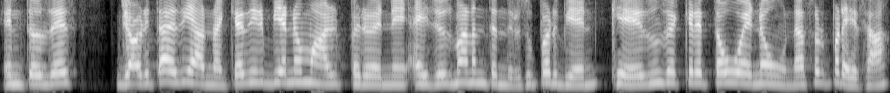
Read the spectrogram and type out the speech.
Entonces, yo ahorita decía, no hay que decir bien o mal, pero e, ellos van a entender súper bien que es un secreto bueno, una sorpresa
